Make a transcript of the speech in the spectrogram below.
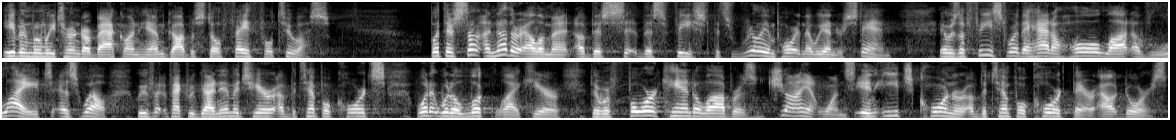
Even when we turned our back on Him, God was still faithful to us. But there's some, another element of this, this feast that's really important that we understand. It was a feast where they had a whole lot of light as well. We've, in fact, we've got an image here of the temple courts, what it would have looked like here. There were four candelabras, giant ones, in each corner of the temple court there outdoors.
